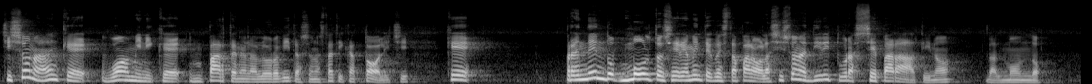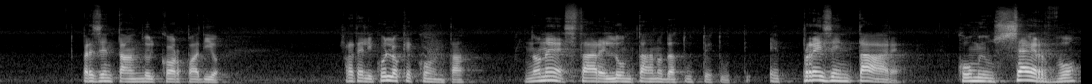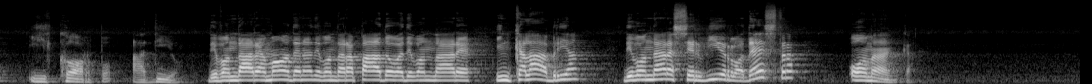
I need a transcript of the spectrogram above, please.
Ci sono anche uomini che in parte nella loro vita sono stati cattolici che prendendo molto seriamente questa parola si sono addirittura separati no? dal mondo, presentando il corpo a Dio. Fratelli, quello che conta non è stare lontano da tutto e tutti, è presentare come un servo il corpo a Dio. Devo andare a Modena, devo andare a Padova, devo andare in Calabria, devo andare a servirlo a destra o a manca.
